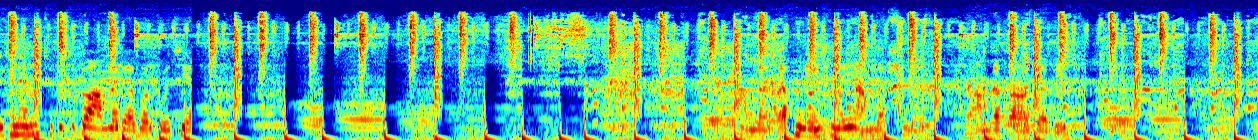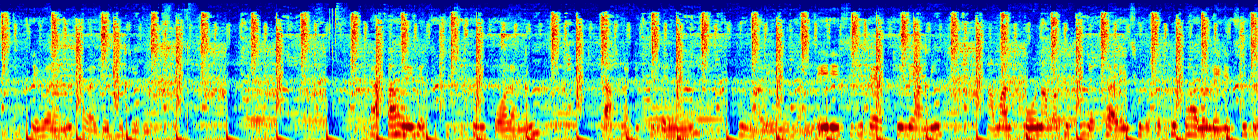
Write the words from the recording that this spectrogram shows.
এখানে আমি ছোট ছোট আমড়া ব্যবহার করেছি। আমরা এখন এই সময়ে আমড়ার সময় আমরা পাওয়া যাবে। এবার আমি খেলাতে ঢুকে দিচ্ছি। ঢাকা হয়ে গেছে কিছুক্ষণ পর আমি ঢাকনাটি তুলে নিয়ে একটু নাড়িয়ে নিলাম। এই রেসিপিটা অ্যাকচুয়ালি আমি আমার বোন আমাকে করে খাইয়েছিল, তো খুব ভালো লেগেছিলো।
